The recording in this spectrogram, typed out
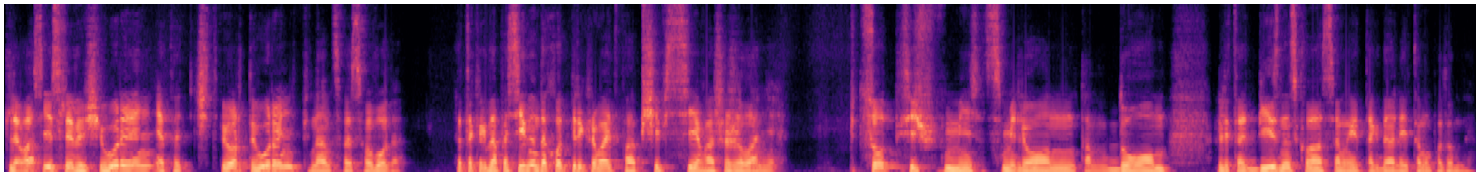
для вас есть следующий уровень, это четвертый уровень финансовая свобода. Это когда пассивный доход перекрывает вообще все ваши желания. 500 тысяч в месяц, миллион, там, дом, летать бизнес-классом и так далее и тому подобное.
